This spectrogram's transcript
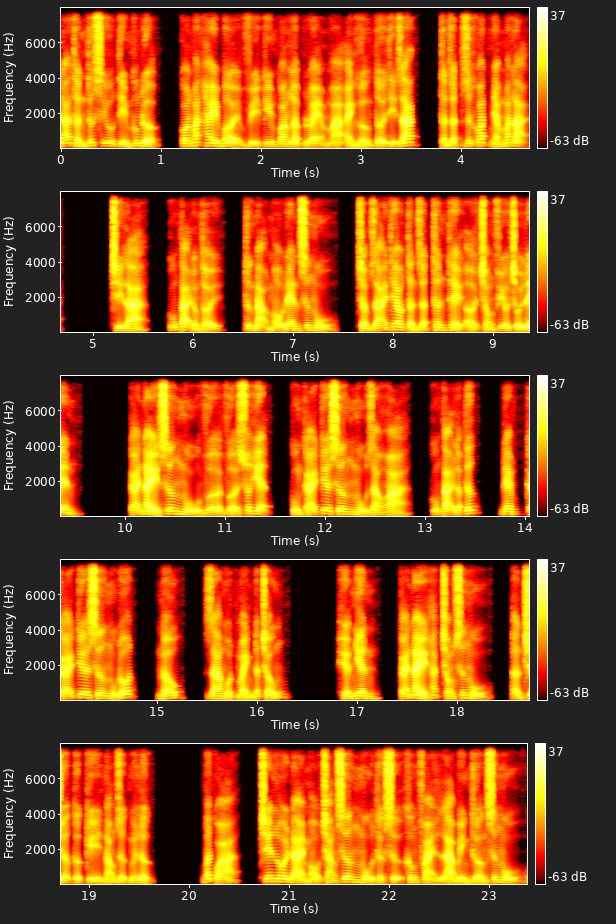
Đã thần thức siêu tìm không được con mắt hay bởi vì kim quang lập lòe mà ảnh hưởng tới thị giác, tần giật dứt khoát nhắm mắt lại. Chỉ là, cũng tại đồng thời, từng đạo màu đen sương mù chậm rãi theo tần giật thân thể ở trong phiêu trồi lên. Cái này sương mù vừa vừa xuất hiện, cùng cái kia sương mù giao hòa, cũng tại lập tức đem cái kia sương mù đốt, nấu ra một mảnh đất trống. Hiển nhiên, cái này hắt trong sương mù ẩn chứa cực kỳ nóng rực nguyên lực. Bất quá, trên lôi đài màu trắng sương mù thực sự không phải là bình thường sương mù,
